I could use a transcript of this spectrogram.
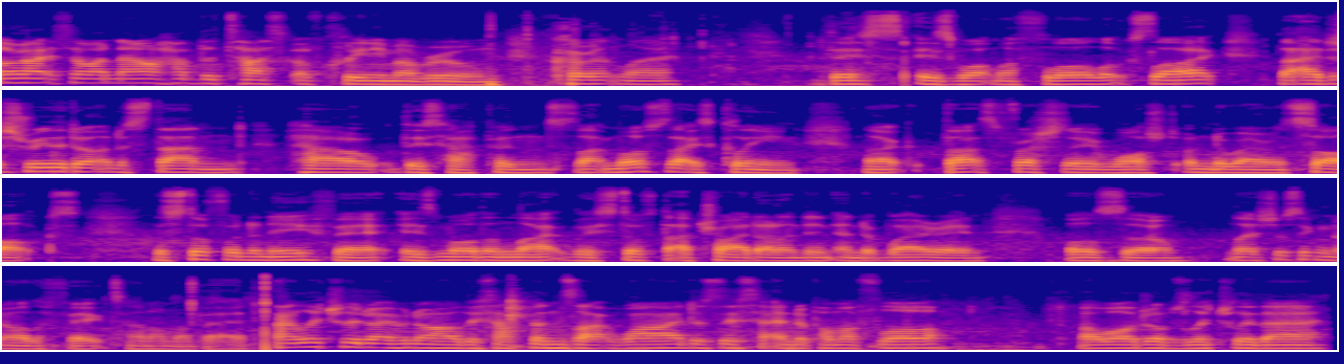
Alright, so I now have the task of cleaning my room. Currently, this is what my floor looks like. Like, I just really don't understand how this happens. Like, most of that is clean. Like, that's freshly washed underwear and socks. The stuff underneath it is more than likely stuff that I tried on and didn't end up wearing. Also, let's just ignore the fake tan on my bed. I literally don't even know how this happens. Like, why does this end up on my floor? My wardrobe's literally there.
